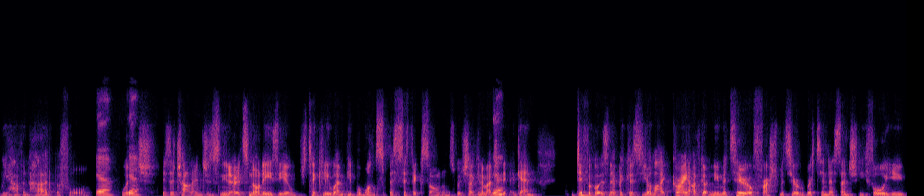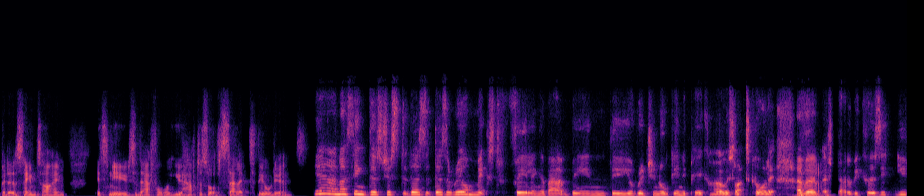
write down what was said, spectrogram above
we haven't heard before. Yeah, which yeah. is a challenge. It's you know, it's not easy, particularly when people want specific songs, which I can imagine yeah. again difficult, isn't it? Because you're like, great, I've got new material, fresh material written essentially for you, but at the same time, it's new, so therefore you have to sort of sell it to the audience. Yeah, and I think there's just there's there's a real mixed feeling about being the original guinea pig. I always like to call it of a, a show because it, you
